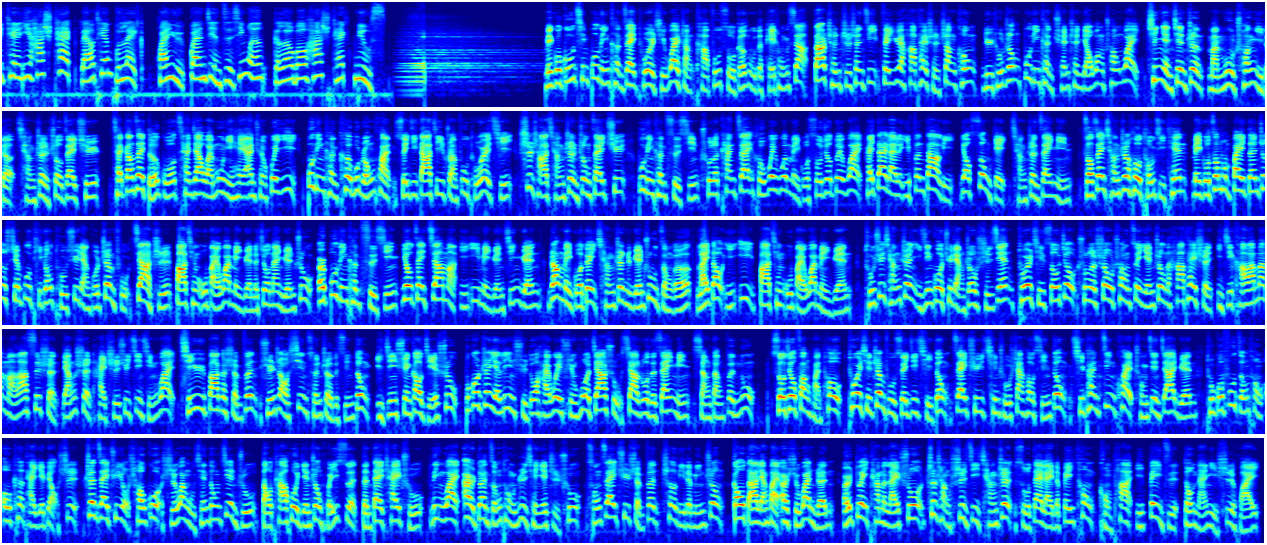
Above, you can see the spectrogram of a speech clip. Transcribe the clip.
一天一 hashtag 聊天不累，环宇关键字新闻 global hashtag news。美国国务卿布林肯在土耳其外长卡夫索格鲁的陪同下，搭乘直升机飞越哈泰省上空。旅途中，布林肯全程遥望窗外，亲眼见证满目疮痍的强震受灾区。才刚在德国参加完慕尼黑安全会议，布林肯刻不容缓，随即搭机转赴土耳其视察强震重灾区。布林肯此行除了看灾和慰问美国搜救队外，还带来了一份大礼，要送给强震灾民。早在强震后头几天，美国总统拜登就宣布提供土叙两国政府价值八千五百万美元的救难援助，而布林肯此行又再加码一亿美元金援，让美国对强震的援助总额来到一亿八千五百万美元。土叙强震已经过去两周时间，土耳其搜救除受创最严重的哈泰省以及卡拉曼马拉斯省两省还持续进行外，其余八个省份寻找幸存者的行动已经宣告结束。不过，这也令许多还未寻获家属下落的灾民相当愤怒。搜救放缓后，土耳其政府随即启动灾区清除善后行动，期盼尽快重建家园。土国副总统欧克台也表示，震灾区有超过十万五千栋建筑倒塌或严重毁损，等待拆除。另外，埃尔段总统日前也指出，从灾区省份撤离的民众高达两百二十万人，而对他们来说，这场世纪强震所带来的悲痛，恐怕一辈子都难以释怀。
